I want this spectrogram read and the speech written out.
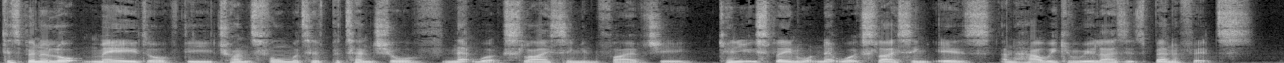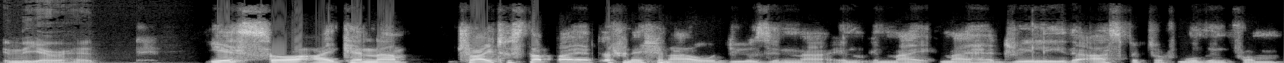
There's been a lot made of the transformative potential of network slicing in 5G. Can you explain what network slicing is and how we can realize its benefits in the year ahead? Yes, so I can um, try to start by a definition I would use in uh, in, in my my head. Really, the aspect of moving from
